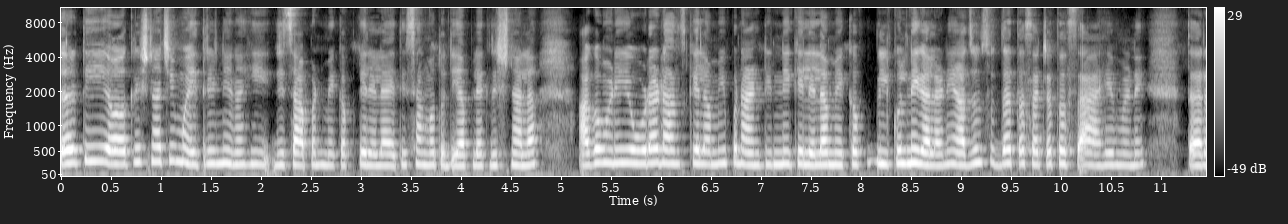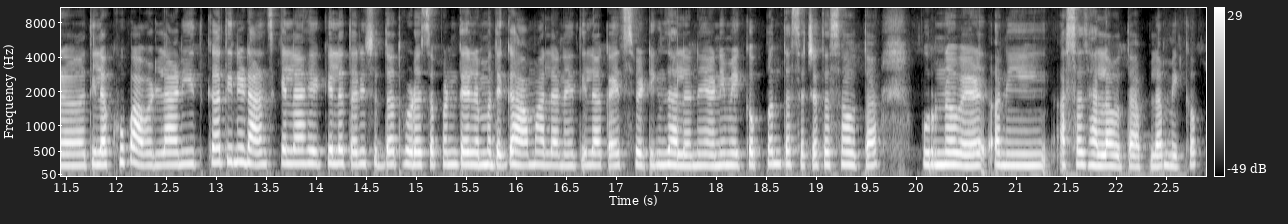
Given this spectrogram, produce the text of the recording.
तर ती कृष्णाची मैत्रीण आहे ना ही जिचा आपण मेकअप केलेला आहे ती सांगत होती आपल्या कृष्णाला अगं म्हणे एवढा डान्स केला मी पण आंटींनी केलेला मेकअप बिलकुल निघाला आणि अजूनसुद्धा तसाच्या तसा आहे म्हणे. तर तिला खूप आवडला आणि इतका तिने डान्स केला हे केलं तरीसुद्धा थोडंसं पण त्यामध्ये घाम आला नाही तिला काहीच स्वेटिंग झालं नाही आणि मेकअप पण तसाच्या तसा होता पूर्ण वेळ आणि असा झाला होता आपला मेकअप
